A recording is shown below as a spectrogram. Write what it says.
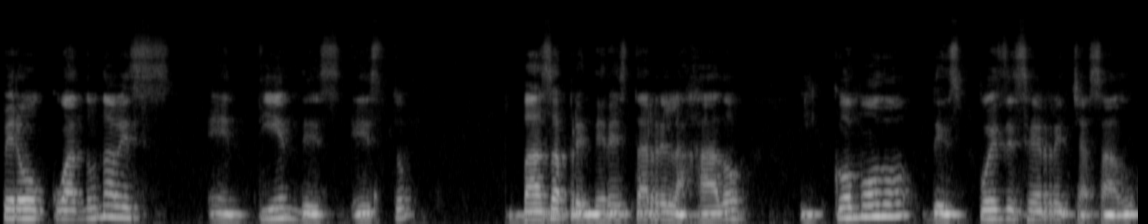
Pero cuando una vez entiendes esto, vas a aprender a estar relajado y cómodo después de ser rechazado,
